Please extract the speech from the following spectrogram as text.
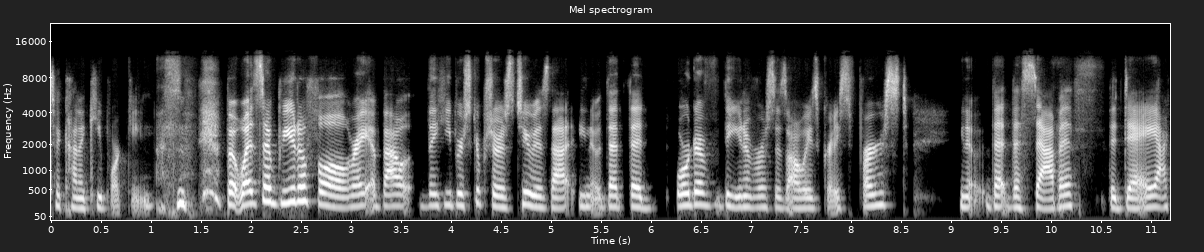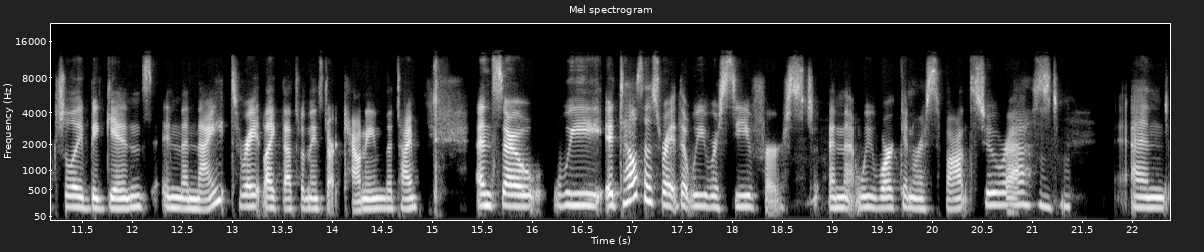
to kind of keep working. but what's so beautiful, right, about the Hebrew scriptures too is that, you know, that the order of the universe is always grace first, you know, that the Sabbath, the day actually begins in the night, right? Like that's when they start counting the time. And so we, it tells us, right, that we receive first and that we work in response to rest. Mm-hmm and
